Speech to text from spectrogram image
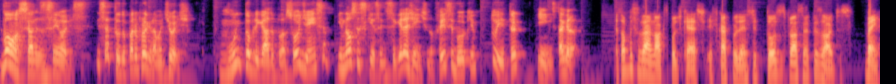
Bom, senhoras e senhores, isso é tudo para o programa de hoje. Muito obrigado pela sua audiência e não se esqueça de seguir a gente no Facebook, Twitter e Instagram. É só pesquisar Nox Podcast e ficar por dentro de todos os próximos episódios. Bem,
